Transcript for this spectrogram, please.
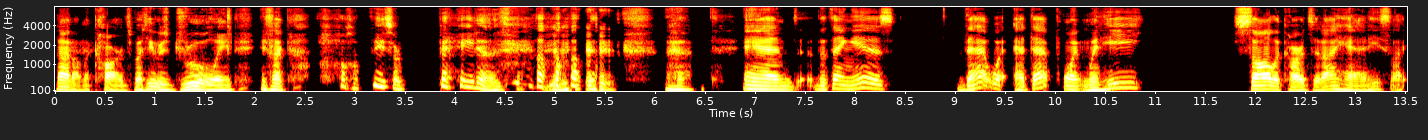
not on the cards, but he was drooling. He's like, oh, these are betas. and the thing is, that at that point when he saw the cards that I had, he's like,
